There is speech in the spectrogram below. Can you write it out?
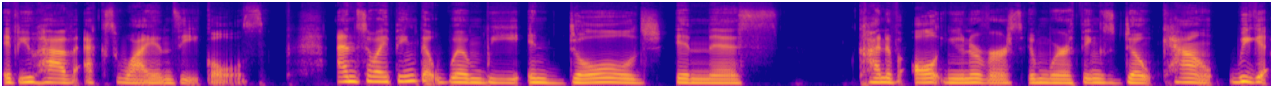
if you have X, Y, and Z goals. And so I think that when we indulge in this kind of alt universe and where things don't count, we get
